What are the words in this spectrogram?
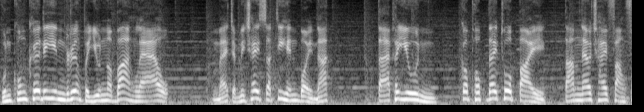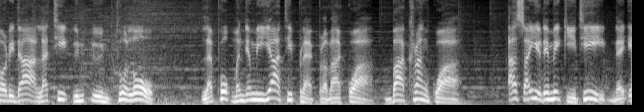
คุณคงเคยได้ยินเรื่องพยูนมาบ้างแล้ว แม้จะไม่ใช่สัตว์ที่เห็นบ่อยนัก แต่พยูน ก็พบได้ทั่วไปตามแนวชายฝั่งฟลอริดาและที่อื่นๆ ทั่วโลก และพวกมันยังมีญาติที่แปลกประหลาดกว่า บ้าคลั่งกว่า อาศัยอยู่ได้ไม่กี่ที่ในเอ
